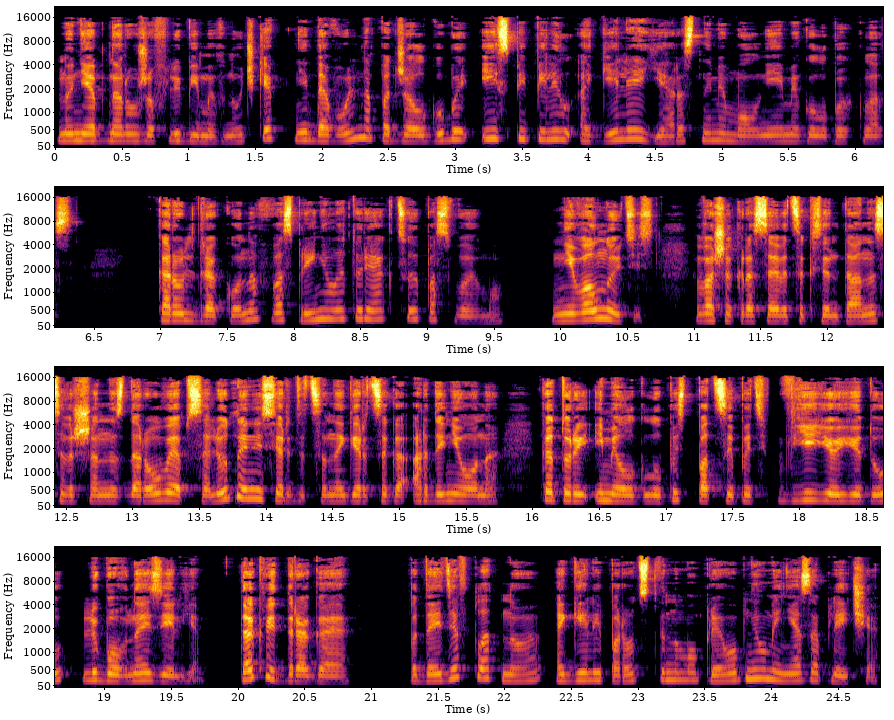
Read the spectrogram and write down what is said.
но, не обнаружив любимой внучки, недовольно поджал губы и испепелил Агелия яростными молниями голубых глаз. Король драконов воспринял эту реакцию по-своему. «Не волнуйтесь, ваша красавица Ксентана совершенно здорова и абсолютно не сердится на герцога Ардениона, который имел глупость подсыпать в ее еду любовное зелье. Так ведь, дорогая?» Подойдя вплотную, Агелий по-родственному приобнял меня за плечи,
